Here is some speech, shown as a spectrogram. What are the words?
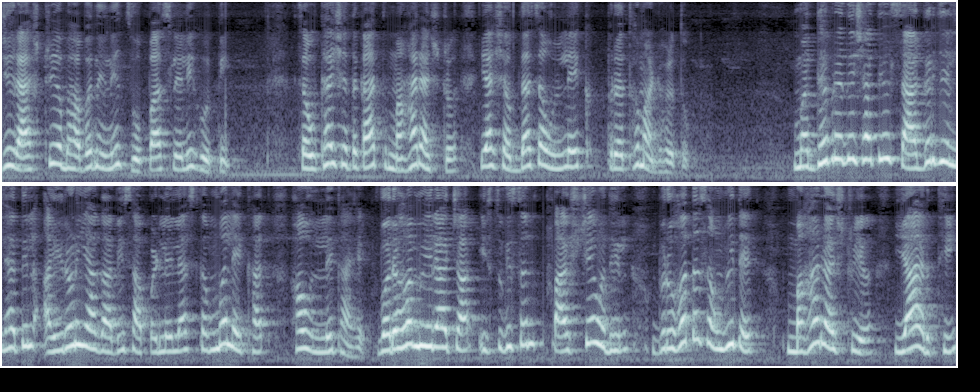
जी राष्ट्रीय भावनेने जोपासलेली होती. चौथ्या शतकात महाराष्ट्र या शब्दाचा उल्लेख प्रथम आढळतो. मध्य प्रदेशातील सागर जिल्ह्यातील ऐरण या गावी सापडलेल्या स्तंभलेखात हा उल्लेख आहे. वरहमिहिराच्या इसवी सन पाचशे मधील बृहत संहितेत महाराष्ट्रीय या अर्थी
